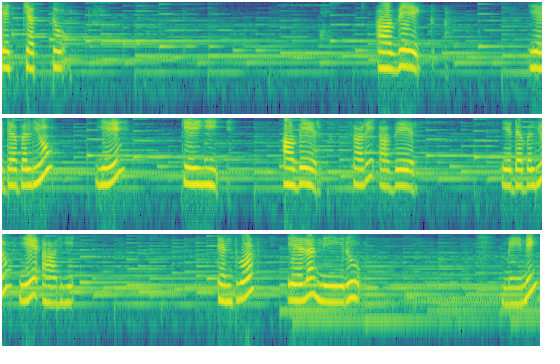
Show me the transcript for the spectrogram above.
ಎಚ್ಚತ್ತು awake A W A K E aware sorry aware A W A R E tenth word ಎಳನೀರು ಮೀನಿಂಗ್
